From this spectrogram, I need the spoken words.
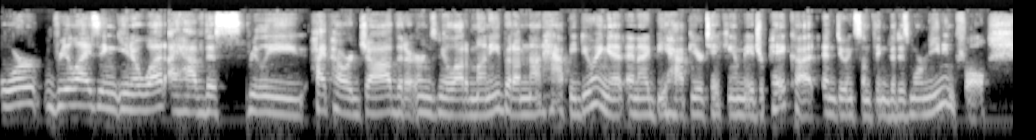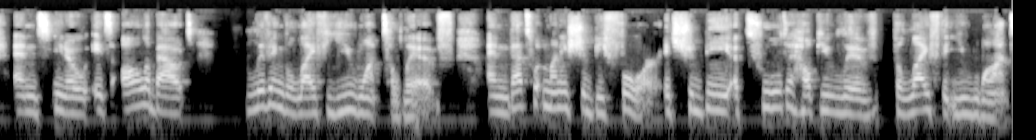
or realizing, you know what? I have this really high powered job that earns me a lot of money, but I'm not happy doing it. And I'd be happier taking a major pay cut and doing something that is more meaningful. And, you know, it's all about living the life you want to live. And that's what money should be for. It should be a tool to help you live the life that you want.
